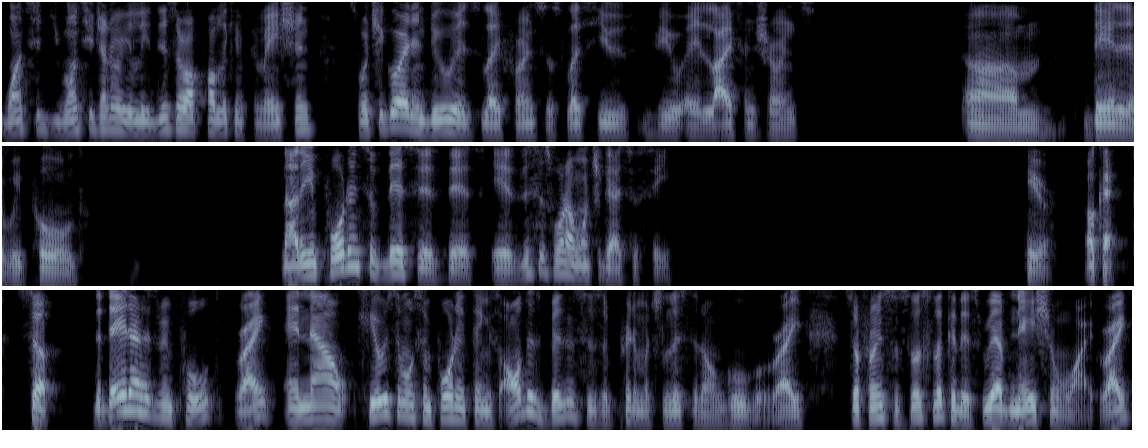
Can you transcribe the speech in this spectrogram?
once you, once you generate your lead, these are all public information. So what you go ahead and do is like, for instance, let's use view a life insurance, um, data that we pulled. Now, the importance of this is this is this is what I want you guys to see here. Okay. So the data has been pulled, right? And now here's the most important things. All these businesses are pretty much listed on Google, right? So for instance, let's look at this. We have Nationwide, right?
